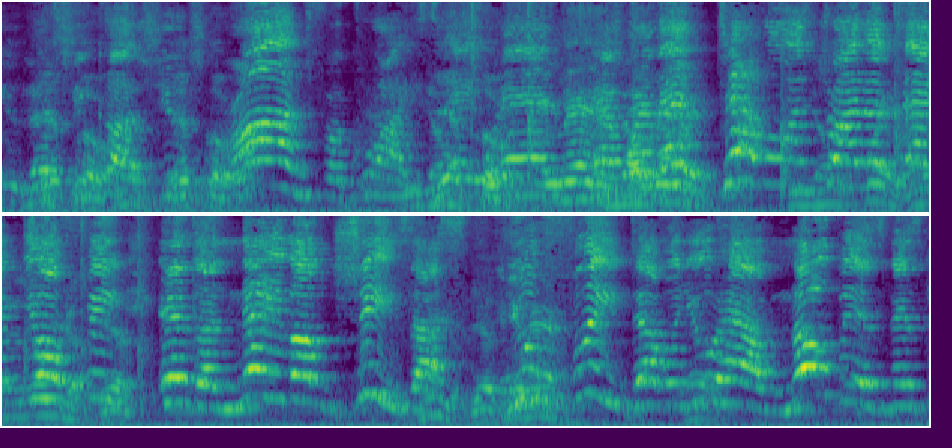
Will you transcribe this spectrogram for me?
you Yes, because you Yes, run for Christ. Yes, Amen. Amen. And where Don't that devil is trying to attack your Hallelujah. feet in the name of Jesus, you Amen. flee, devil. You have no business.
